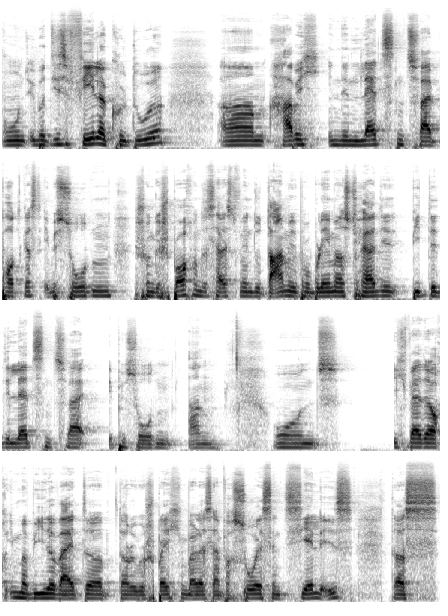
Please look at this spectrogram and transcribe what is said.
Und über diese Fehlerkultur ähm, habe ich in den letzten zwei Podcast-Episoden schon gesprochen. Das heißt, wenn du damit Probleme hast, hör dir bitte die letzten zwei Episoden an. Und ich werde auch immer wieder weiter darüber sprechen, weil es einfach so essentiell ist, dass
